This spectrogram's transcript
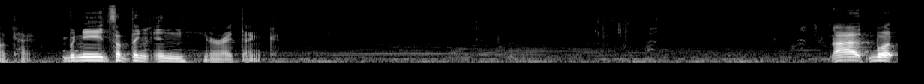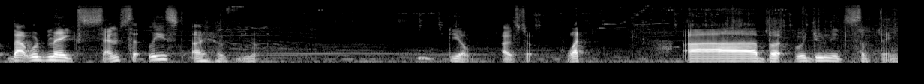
Okay. We need something in here, I think. That what that would make sense at least. I have no deal as to what. Uh, but we do need something.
